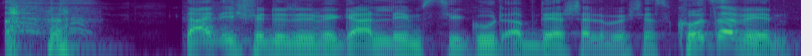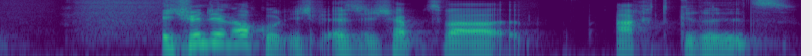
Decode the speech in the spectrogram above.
Nein, ich finde den veganen Lebensstil gut. An der Stelle möchte ich das kurz erwähnen. Ich finde den auch gut. Ich, ich habe zwar acht Grills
